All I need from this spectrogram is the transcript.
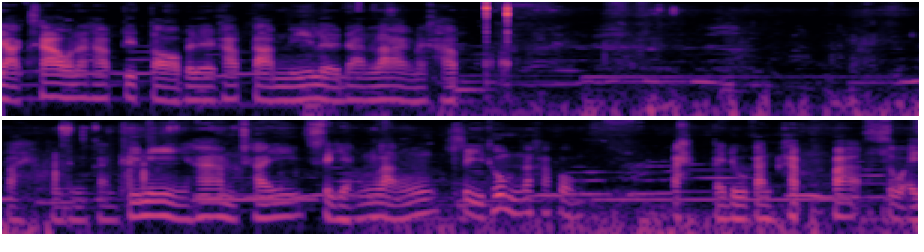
อยากเช่านะครับ ติดต่อไปเลยครับ ตามนี้เลยด้านล่างนะครับ ไปไปดูกันที่นี่ห้ามใช้เสียงหลังสี่ทุ่มนะครับผม ไปไปดูกันครับว่าสวย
